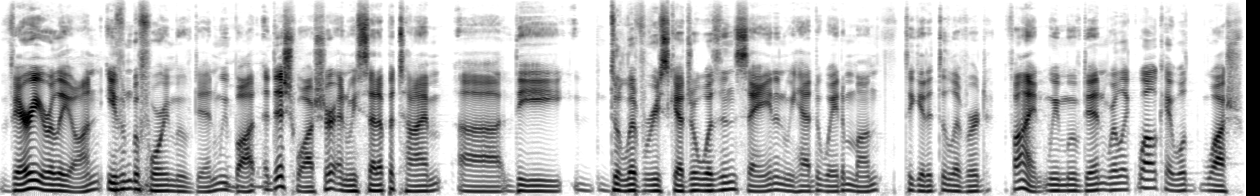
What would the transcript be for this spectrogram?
very early on, even before we moved in, we bought a dishwasher and we set up a time. Uh, the delivery schedule was insane and we had to wait a month to get it delivered. Fine. We moved in. We're like, well, okay, we'll wash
